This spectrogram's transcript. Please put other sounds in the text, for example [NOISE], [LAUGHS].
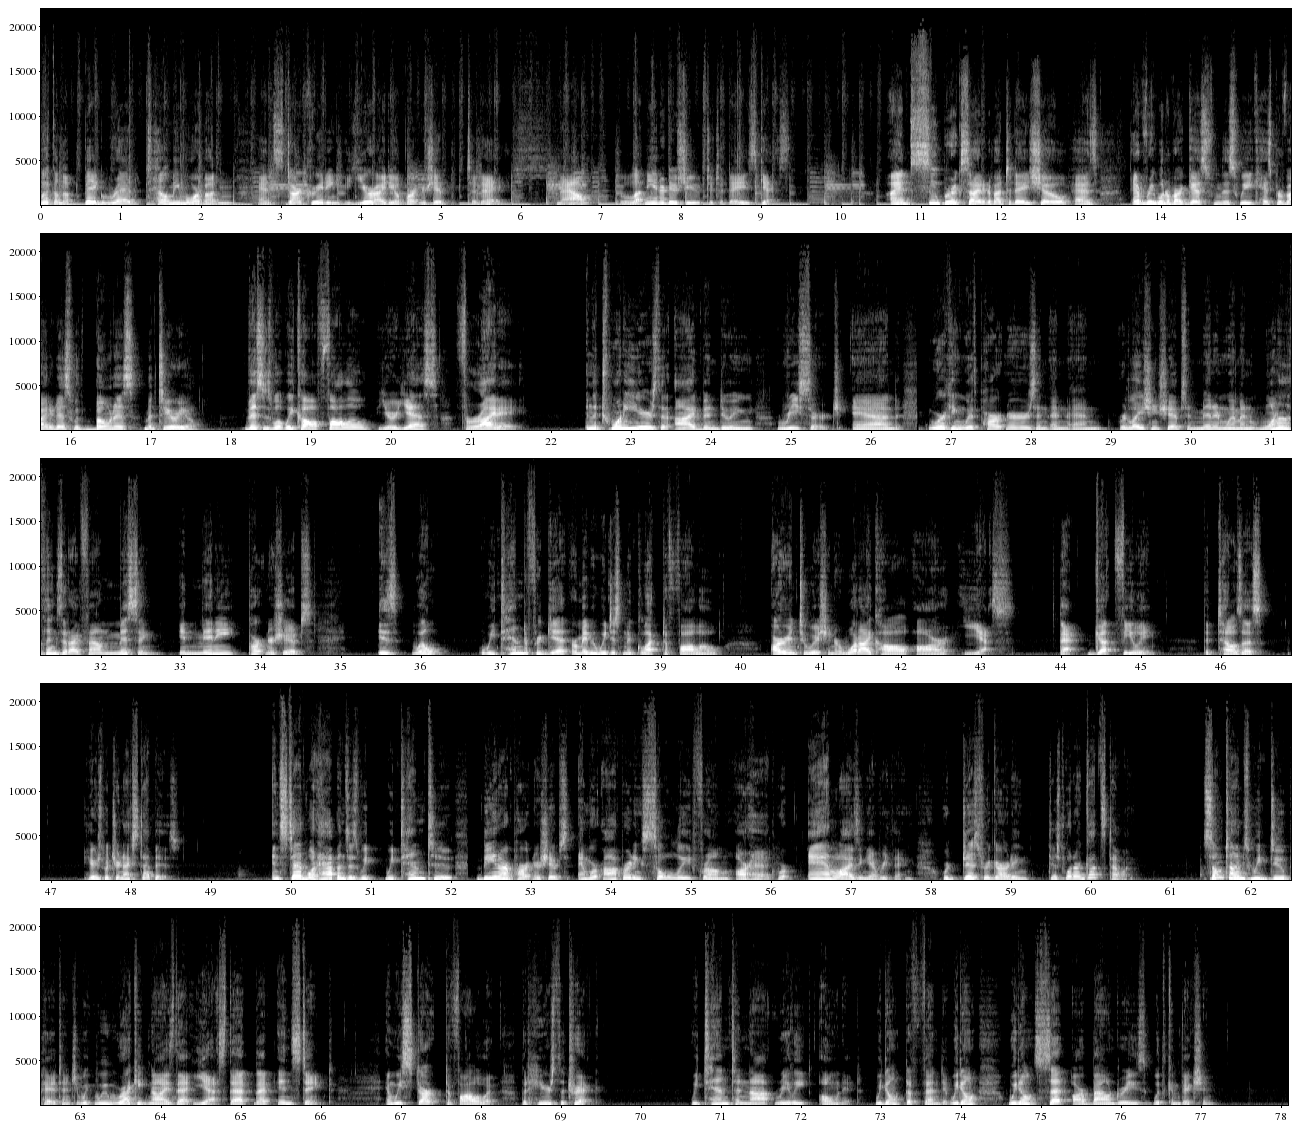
click on the big red Tell Me More button, and start creating your ideal partnership today. Now, let me introduce you to today's guest. I am super excited about today's show as every one of our guests from this week has provided us with bonus material. This is what we call Follow Your Yes Friday. In the 20 years that I've been doing research and working with partners and, and, and relationships and men and women, one of the things that I've found missing in many partnerships is, well, we tend to forget, or maybe we just neglect to follow our intuition, or what I call our yes. That gut feeling that tells us, here's what your next step is. Instead, what happens is we, we tend to be in our partnerships and we're operating solely from our head. We're analyzing everything, we're disregarding just what our gut's telling. Sometimes we do pay attention. We, we recognize that yes, that, that instinct, and we start to follow it. But here's the trick we tend to not really own it. We don't defend it. We don't we don't set our boundaries with conviction.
